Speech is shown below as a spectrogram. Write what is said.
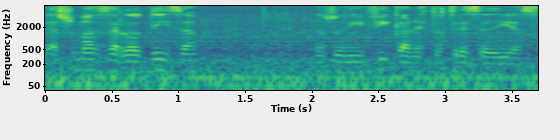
la suma sacerdotisa nos unifica en estos 13 días.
